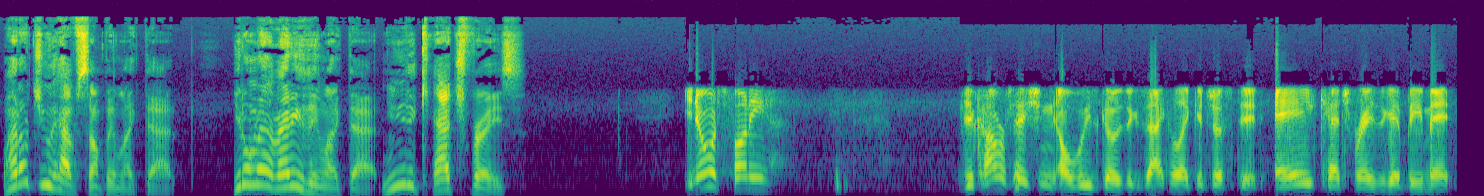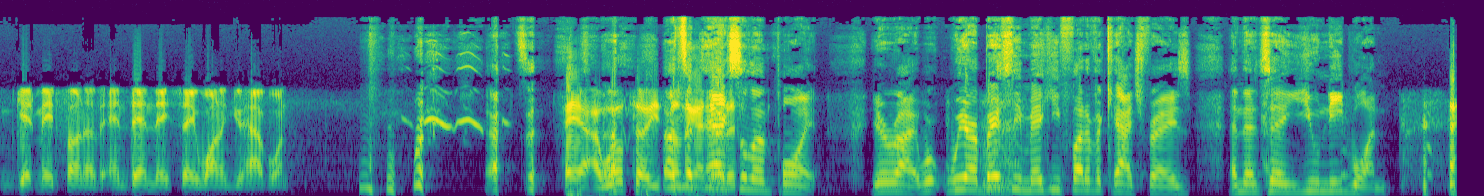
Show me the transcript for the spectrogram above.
Why don't you have something like that? You don't have anything like that. You need a catchphrase. You know what's funny? The conversation always goes exactly like it just did. A catchphrase to get be made, get made fun of, and then they say, "Why don't you have one?" Hey, I will tell you That's something an I excellent point. You're right. We're, we are basically making fun of a catchphrase and then saying you need one.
